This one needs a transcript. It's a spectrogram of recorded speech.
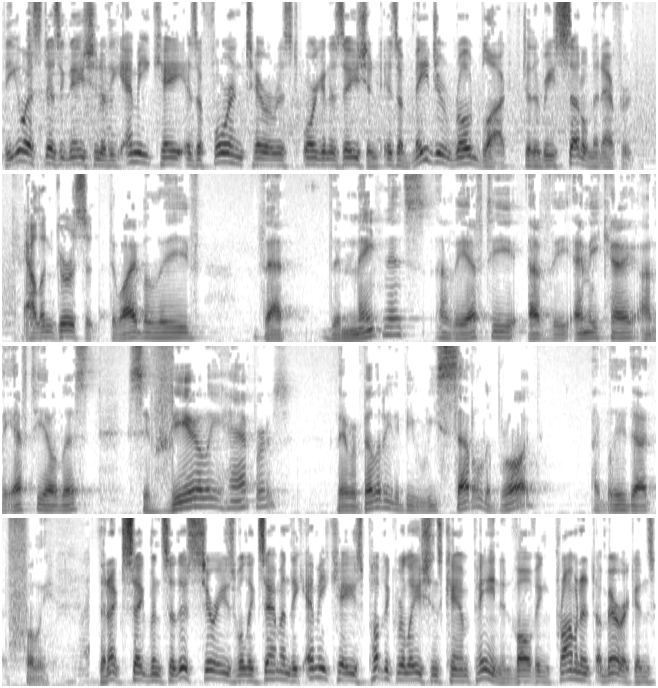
the U.S. designation of the MEK as a foreign terrorist organization is a major roadblock to the resettlement effort. Alan Gerson. Do I believe that the maintenance of the FT of the MEK on the FTO list severely hampers their ability to be resettled abroad? I believe that fully. The next segments of this series will examine the MEK's public relations campaign involving prominent Americans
